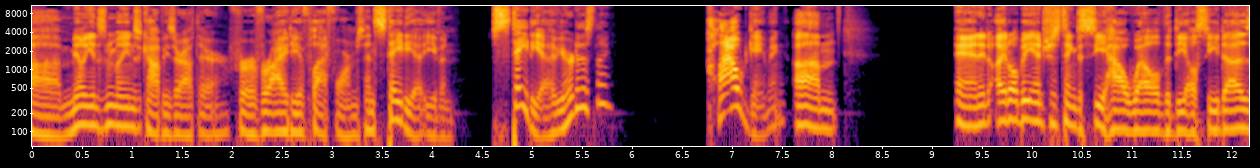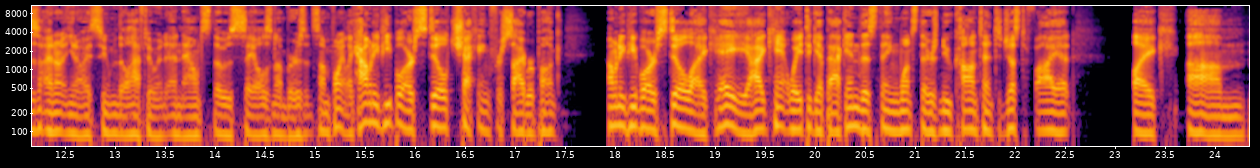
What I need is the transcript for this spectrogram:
Uh, millions and millions of copies are out there for a variety of platforms and Stadia even. Stadia, have you heard of this thing? Cloud gaming. Um, and it, it'll be interesting to see how well the DLC does. I don't, you know, I assume they'll have to announce those sales numbers at some point. Like, how many people are still checking for Cyberpunk? How many people are still like, "Hey, I can't wait to get back into this thing once there's new content to justify it." Like, um,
